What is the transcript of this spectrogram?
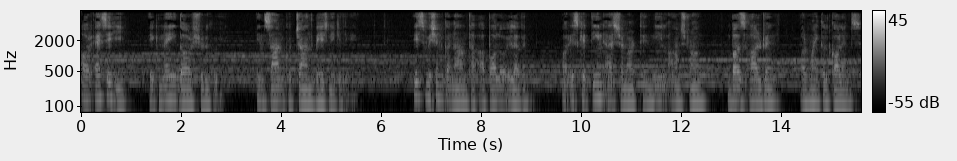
और ऐसे ही एक नई दौड़ शुरू हुई इंसान को चाँद भेजने के लिए। इस मिशन का नाम था अपोलो 11 और इसके तीन एस्ट्रोनॉट थे नील आर्मस्ट्रॉन्ग बज आल्ड्रिन और माइकल कॉलिंस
